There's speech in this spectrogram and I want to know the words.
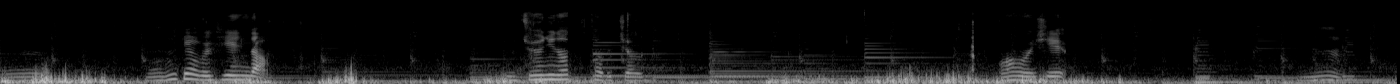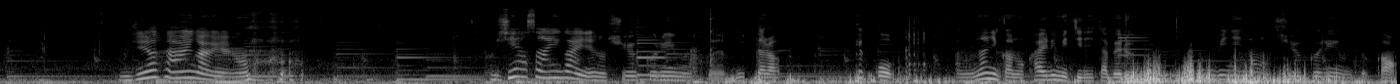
うん。なんて美味しいんだ。夢中になって食べちゃう。あ美味しい。うん。藤屋さん以外での。藤屋さん以外でのシュークリームって言ったら結構あの何かの帰り道に食べるコンビニのシュークリームとか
